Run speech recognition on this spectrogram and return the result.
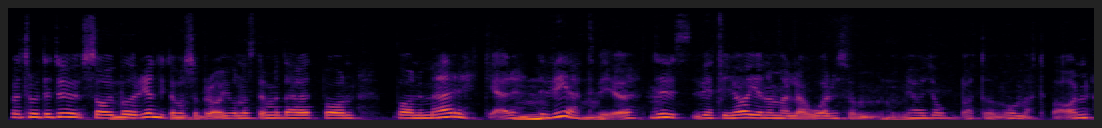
Och jag tror det du sa i mm. början tyckte jag var så bra Jonas, det, med det här att barn, barn märker. Mm. Det vet mm. vi ju. Det vet ju jag genom alla år som mm. jag har jobbat och, och mött barn.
